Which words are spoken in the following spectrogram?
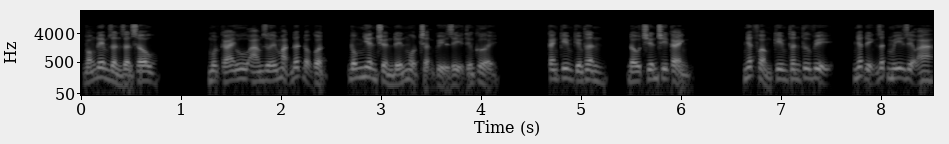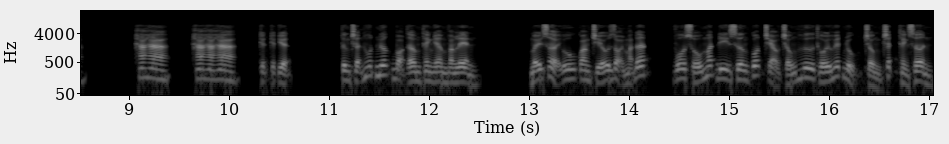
Bóng đêm dần dần sâu một cái u ám dưới mặt đất động quật, đông nhiên truyền đến một trận quỷ dị tiếng cười. Canh kim kiếm thân, đấu chiến tri cảnh. Nhất phẩm kim thân tư vị, nhất định rất mỹ diệu a. Ha ha ha ha ha, kiệt kiệt kiệt. Từng trận hút nước bọt âm thanh âm vang lên. Mấy sợi u quang chiếu dọi mặt đất, vô số mất đi xương cốt trèo chống hư thối huyết nhục trồng chất thành sơn.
